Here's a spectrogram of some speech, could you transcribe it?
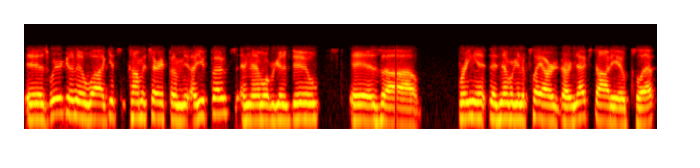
is we're going to uh, get some commentary from uh, you folks, and then what we're going to do is uh, bring it, and then we're going to play our, our next audio clip,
